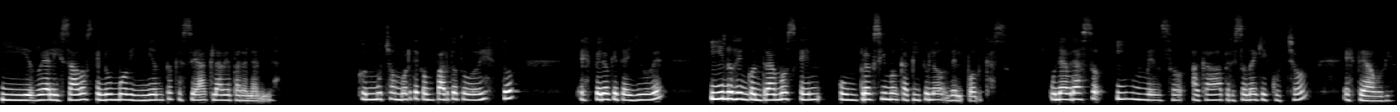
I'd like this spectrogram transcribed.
y realizados en un movimiento que sea clave para la vida. Con mucho amor te comparto todo esto, espero que te ayude y nos encontramos en un próximo capítulo del podcast. Un abrazo inmenso a cada persona que escuchó este audio.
